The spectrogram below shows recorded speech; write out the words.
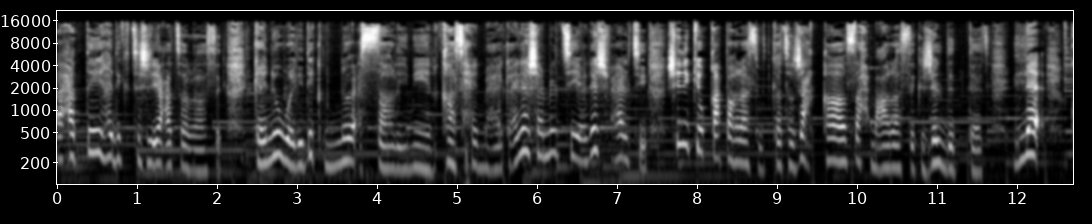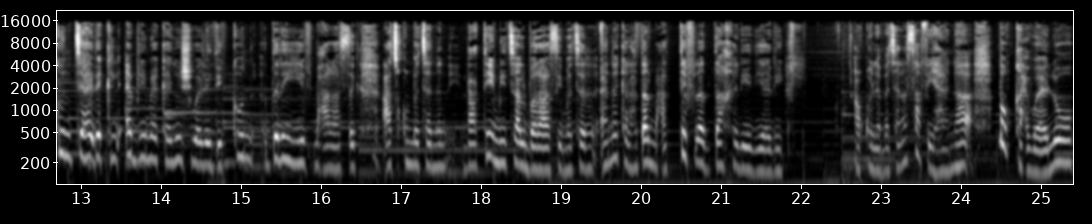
عطيه هذيك التشجيعة راسك. كانوا والديك من النوع الصارمين قاصحين معاك. علاش عملتي؟ علاش فعلتي؟ شنو كيوقع راسك كترجع قاصح مع راسك جلد الذات. لا كنت هذاك الأب اللي ما كانوش والديك كن ظريف مع راسك. غتقول مثلا نعطي مثال براسي مثلا أنا كنهضر مع الطفل الداخلي ديالي. أقول مثلا صافي هنا موقع والو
